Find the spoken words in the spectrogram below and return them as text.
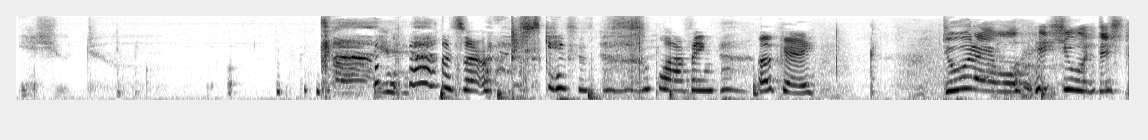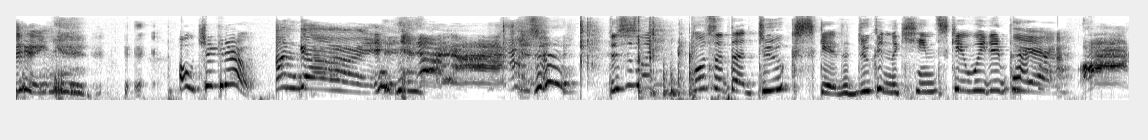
Yes, you do. I'm sorry. I just keep laughing. Okay. Do it, I will hit you with this thing. Oh, check it out. I'm gone. This is like what's it? That Duke skit, the Duke and the King skit we did. Pepper? Yeah. Ah!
